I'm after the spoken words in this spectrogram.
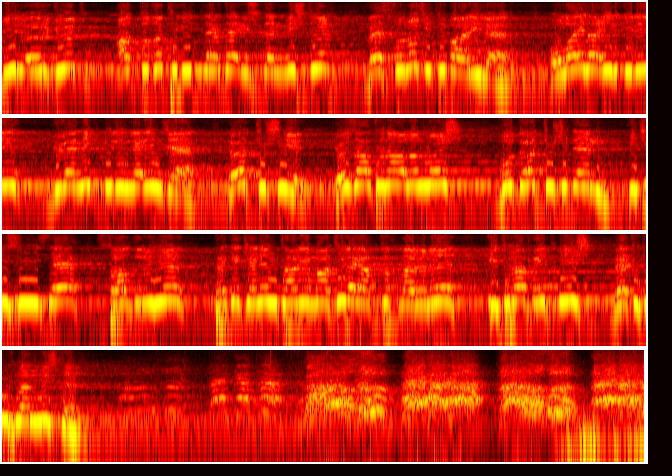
bir örgüt attığı tweetlerde üstlenmiştir ve sonuç itibariyle olayla ilgili güvenlik birimlerince dört kişi gözaltına alınmış. Bu dört kişiden ikisi ise saldırıyı PKK'nın talimatıyla yaptıklarını itiraf etmiş ve tutuklanmıştır. Kahrolsun PKK! Kahrolsun PKK!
